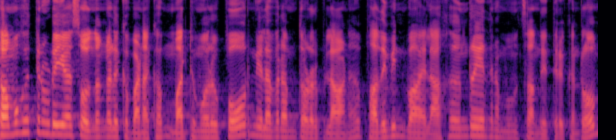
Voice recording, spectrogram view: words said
சமூகத்தினுடைய சொந்தங்களுக்கு வணக்கம் மற்றும் ஒரு போர் நிலவரம் தொடர்பிலான பதிவின் வாயிலாக இன்றைய தினமும் சந்தித்திருக்கின்றோம்.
